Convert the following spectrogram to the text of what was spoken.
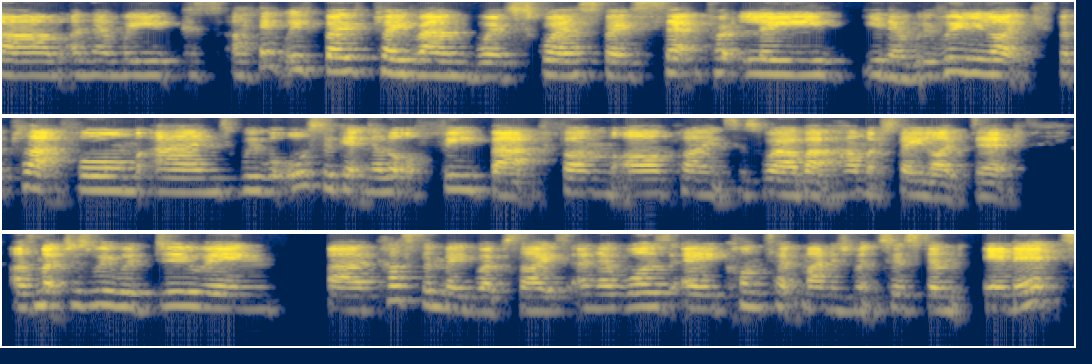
um, and then we, because I think we've both played around with Squarespace separately. You know, we really liked the platform, and we were also getting a lot of feedback from our clients as well about how much they liked it. As much as we were doing uh, custom-made websites, and there was a content management system in it,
